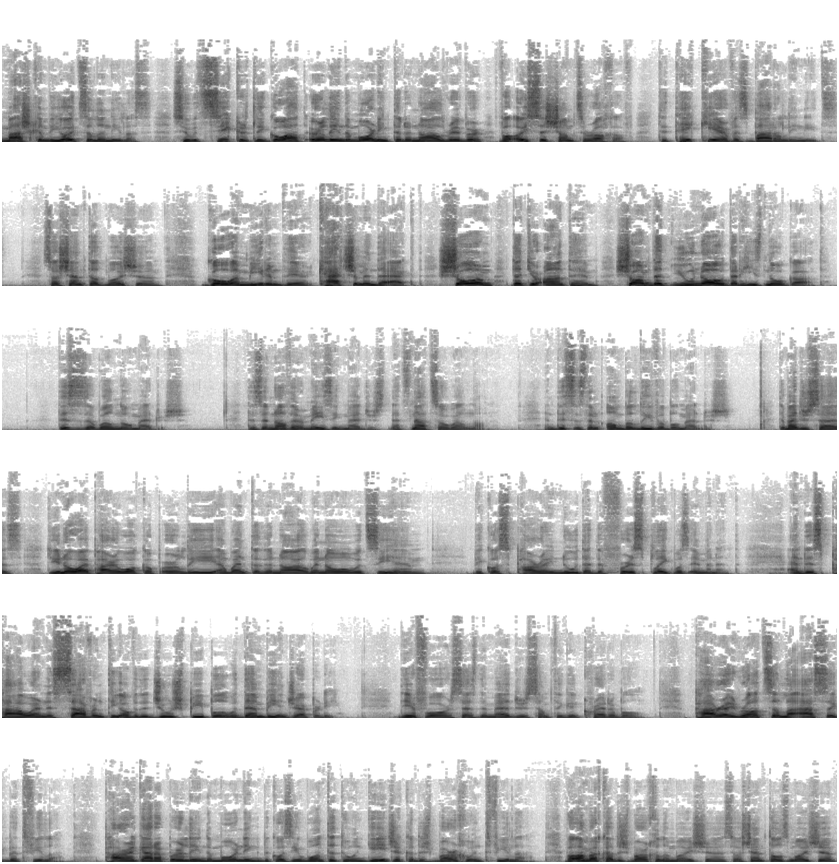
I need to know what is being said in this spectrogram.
he would secretly go out early in the morning to the Nile River to take care of his bodily needs. So Hashem told Moshe, go and meet him there, catch him in the act, show him that you're onto him, show him that you know that he's no God. This is a well-known medrash. There's another amazing medrash that's not so well known. And this is an unbelievable medrash. The medrash says, Do you know why Paro woke up early and went to the Nile when no one would see him? Because Paro knew that the first plague was imminent, and his power and his sovereignty over the Jewish people would then be in jeopardy. Therefore, says the Medrash, something incredible. Pare rotza la'asek betfila. Para got up early in the morning because he wanted to engage Hakadosh Baruch Hu in tefillah. So Hashem tells Moshe,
